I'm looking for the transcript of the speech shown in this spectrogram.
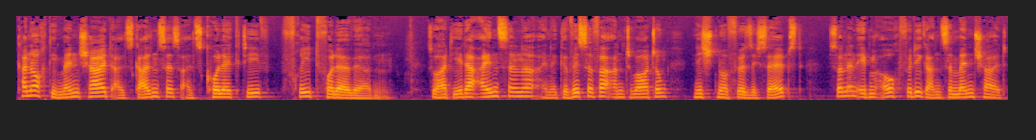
kann auch die Menschheit als Ganzes, als Kollektiv friedvoller werden. So hat jeder Einzelne eine gewisse Verantwortung, nicht nur für sich selbst, sondern eben auch für die ganze Menschheit.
